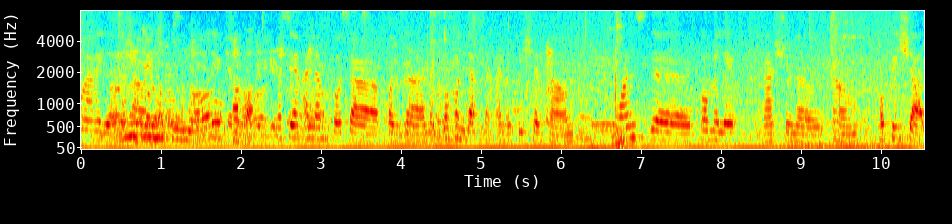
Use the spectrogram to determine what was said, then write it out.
ngayon. Kayo ko matulog? sa Comelec, ano. Opo. Kasi ang alam ko sa pagka nagko-conduct ng unofficial count, once the Comelec national count official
